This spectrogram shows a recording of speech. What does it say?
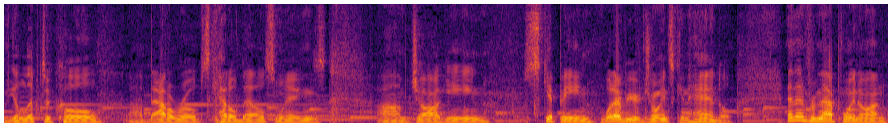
the elliptical, uh, battle ropes, kettlebell swings, um, jogging, skipping, whatever your joints can handle. And then from that point on,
